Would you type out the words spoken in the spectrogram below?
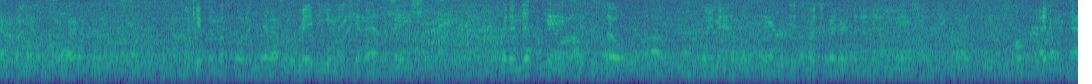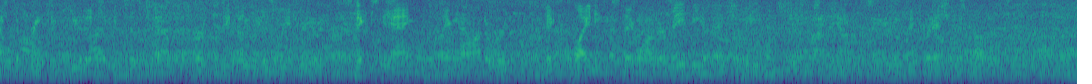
have them software. You give them a photograph, or maybe you make an animation. But in this case, it's so uh, dynamic it's much better than an animation because I don't have to pre-compute it. I can just have the person who's doing this review pick the angles they want, or pick the lighting that they want, or maybe eventually even change the configuration of colors and on.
